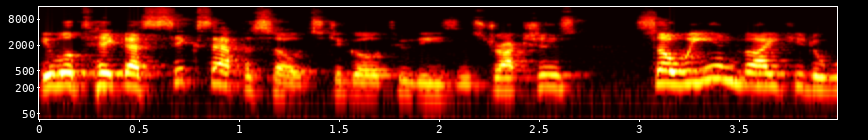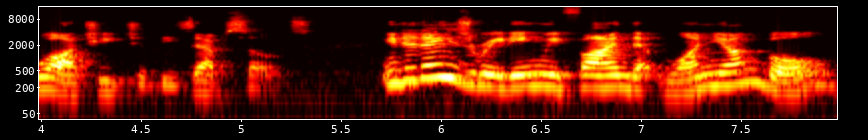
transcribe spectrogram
It will take us six episodes to go through these instructions, so we invite you to watch each of these episodes. In today's reading, we find that one young bull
